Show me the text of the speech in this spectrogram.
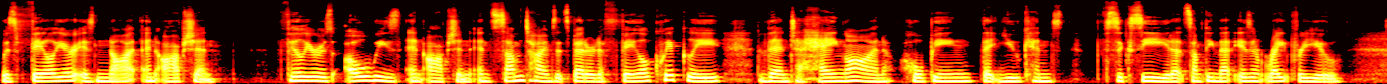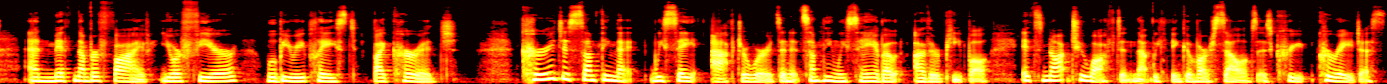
was failure is not an option. Failure is always an option, and sometimes it's better to fail quickly than to hang on hoping that you can succeed at something that isn't right for you. And myth number five your fear will be replaced by courage. Courage is something that we say afterwards, and it's something we say about other people. It's not too often that we think of ourselves as courageous.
